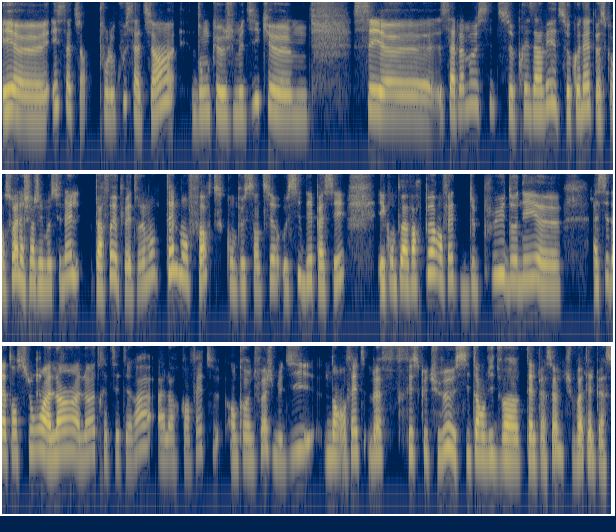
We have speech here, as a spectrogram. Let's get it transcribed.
Et, euh, ça tient. Pour le coup, ça tient. Donc, euh, je me dis que c'est, ça permet aussi de se préserver et de se connaître parce qu'en soi, la charge émotionnelle, parfois, elle peut être vraiment tellement forte qu'on peut se sentir aussi dépassé et qu'on peut avoir peur, en fait, de plus donner assez d'attention à l'un, à l'autre, etc. Alors qu'en fait, encore une fois, je me dis, non, en fait, meuf, fais ce que tu veux. Si tu as envie de voir telle personne, tu vois telle personne.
